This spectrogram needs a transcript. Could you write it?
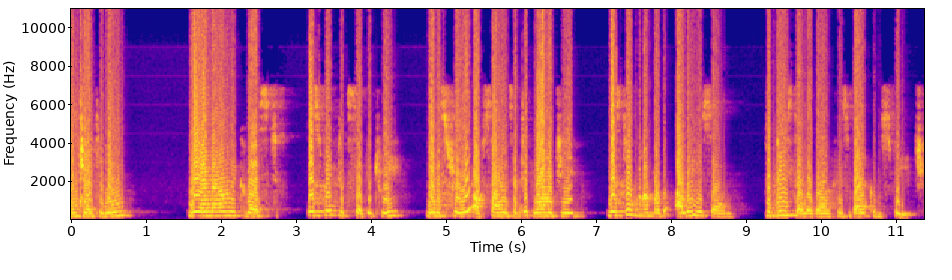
and gentlemen, may I now request Respected Secretary, Ministry of Science and Technology, Mr. Muhammad Ali Hassan, to please deliver his welcome speech.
